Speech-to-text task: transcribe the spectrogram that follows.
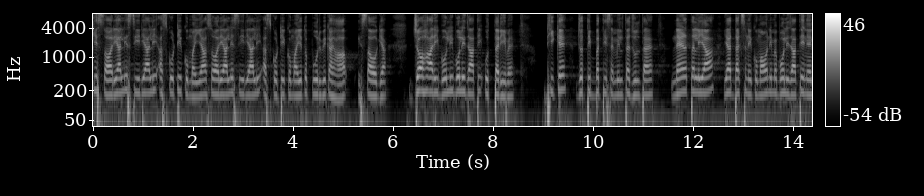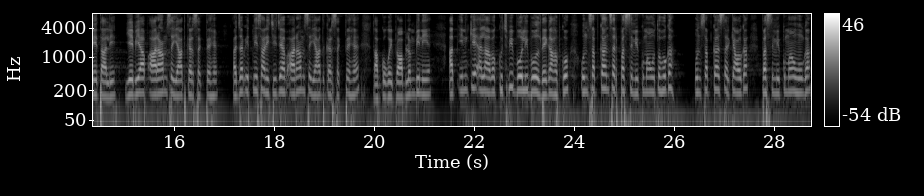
कि सौरियाली, सीरियाली, अस्कोटी, कुमैया, सौरियाली, सीरियाली, अस्कोटी, कुमैया तो पूर्वी का हिस्सा हो गया। जौहारी बोली बोली जाती उत्तरी में। ठीक है? जो तिब्बती से मिलता जुलता है। नैनतलिया या दक्षिणी कुमाऊनी में बोली जाती है नैनीताली। ये भी आप आराम से याद कर सकते हैं। और जब इतनी सारी चीज़ें आप आराम से याद कर सकते हैं तो आपको कोई प्रॉब्लम भी नहीं है। अब इनके अलावा कुछ भी बोली बोल देगा आपको, उन सबका आंसर पश्चिमी कुमाऊँ तो होगा। उन सब का स्तर क्या होगा? पश्चिमी कुमाऊं होगा।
